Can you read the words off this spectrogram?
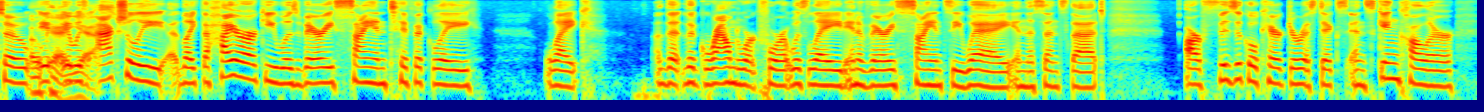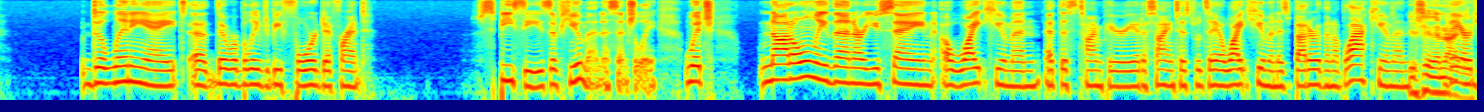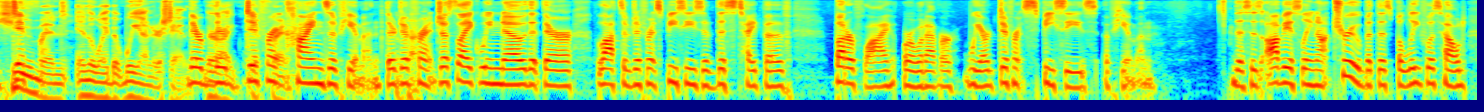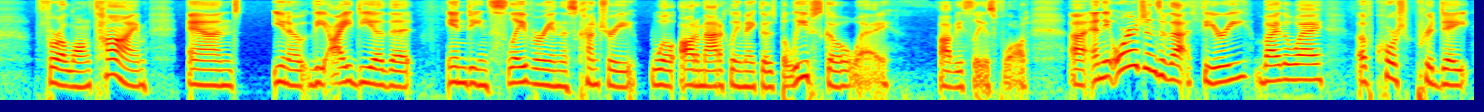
So it, it was yes. actually like the hierarchy was very scientifically like the the groundwork for it was laid in a very sciency way in the sense that our physical characteristics and skin color delineate uh, there were believed to be four different species of human essentially which not only then are you saying a white human at this time period a scientist would say a white human is better than a black human You're saying they're not they are human different. in the way that we understand. They're they're, like different, kinds of human. They're different, just like we know that there are lots of different species of this type of butterfly or whatever. We are different species of human. This is obviously not true, but this belief was held for a long time, and you know the idea that ending slavery in this country will automatically make those beliefs go away obviously is flawed. Uh, and the origins of that theory, by the way, of course, predate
